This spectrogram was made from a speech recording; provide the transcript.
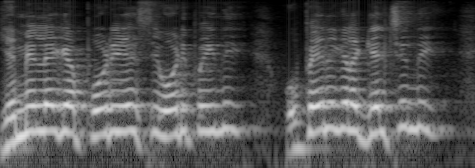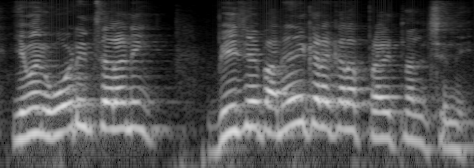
ఎమ్మెల్యేగా పోటీ చేసి ఓడిపోయింది ఉప ఎన్నికలు గెలిచింది ఈమెను ఓడించాలని బీజేపీ అనేక రకాల ప్రయత్నాలు ఇచ్చింది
